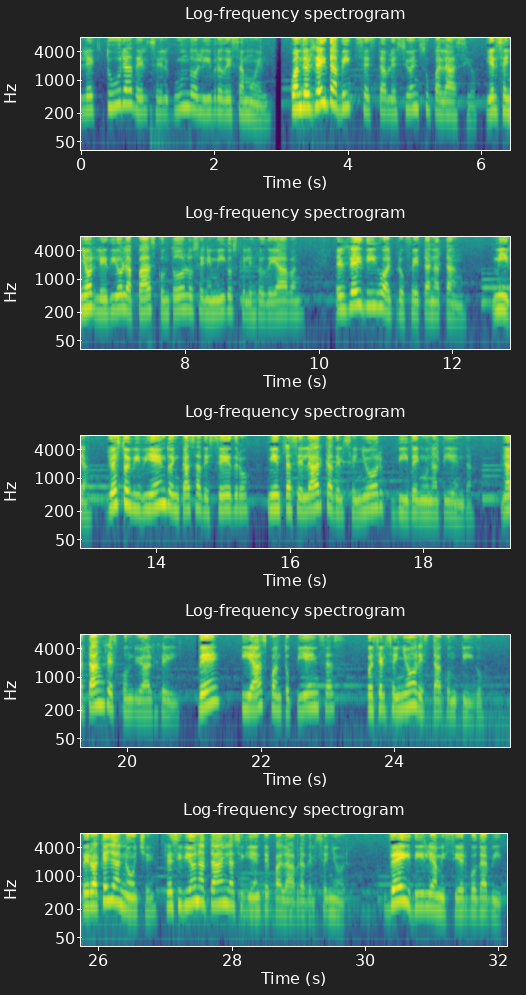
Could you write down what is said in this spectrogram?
Lectura del segundo libro de Samuel. Cuando el rey David se estableció en su palacio y el Señor le dio la paz con todos los enemigos que le rodeaban, el rey dijo al profeta Natán, Mira, yo estoy viviendo en casa de cedro, mientras el arca del Señor vive en una tienda. Natán respondió al rey, Ve y haz cuanto piensas, pues el Señor está contigo. Pero aquella noche recibió Natán la siguiente palabra del Señor. Ve y dile a mi siervo David,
